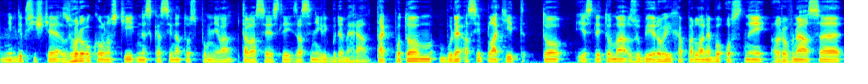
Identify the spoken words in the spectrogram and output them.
někdy příště, z hodu okolností dneska si na to vzpomněla, ptala se, jestli zase někdy budeme hrát, tak potom bude asi platit to, jestli to má zuby, rohy, chapadla nebo ostny, rovná se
